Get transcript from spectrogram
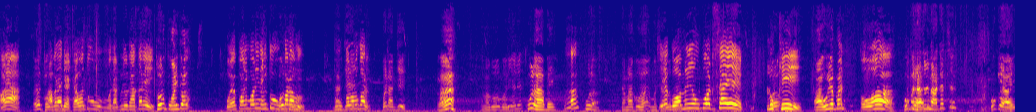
હારા આ બધા બેઠા હોય તું વધારે પેલું ના કરે. થોડું પાણી તો. કોઈ પાણી પાણી નહીં તું ઉપર આમ. તું ઉપર વાળું કર. પણ આપજે હા? તમાકુ ભરી હે કુલ હા ભાઈ હા? કુલ હા. તમાકુ હા એ મસાલો ગોમની ઊભો જ છે એક. લુખી. આવું એ પણ? ઓવા હું પણ જોડી માગે છે. હું કે હાય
